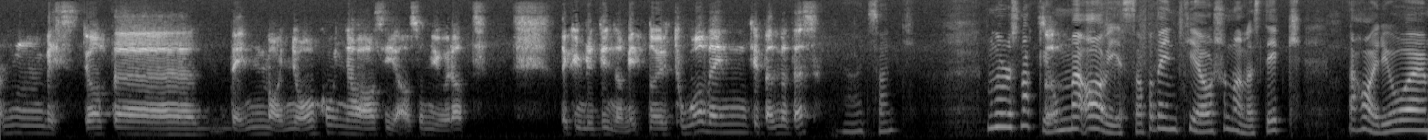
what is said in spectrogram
Han visste jo at eh, den mannen òg kunne ha sider som gjorde at det kunne bli dynamitt når to av den typen møttes. Ja, ikke sant? Men når du snakker Så- om eh, aviser på den tida og journalistikk Jeg har jo eh,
